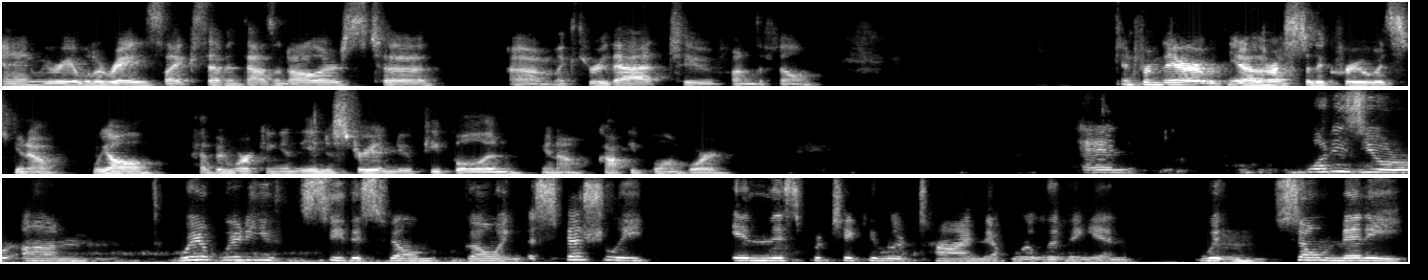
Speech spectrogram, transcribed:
and we were able to raise like seven thousand dollars to um, like through that to fund the film. And from there, you know, the rest of the crew was, you know, we all had been working in the industry and knew people, and you know, got people on board. And what is your um, where where do you see this film going, especially in this particular time that we're living in? with mm. so many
